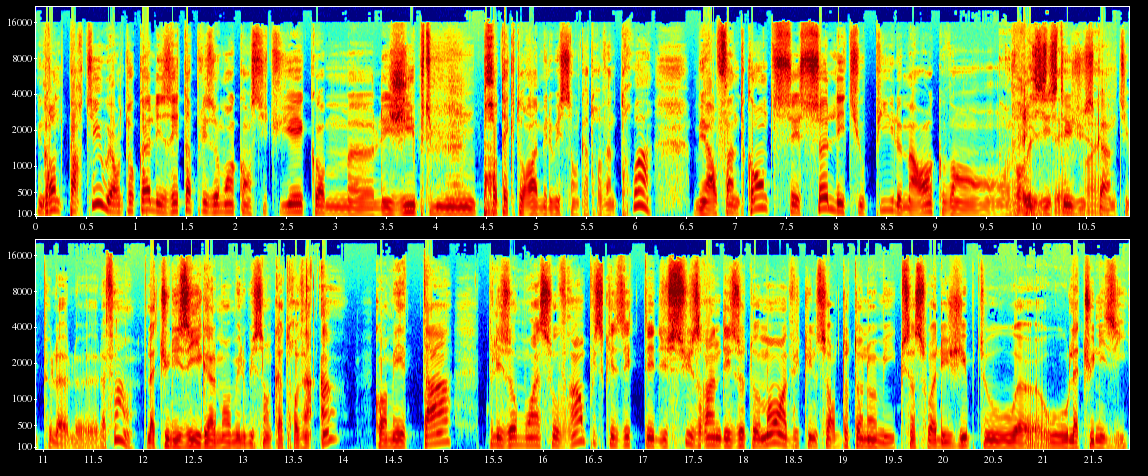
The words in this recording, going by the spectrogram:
Une grande partie, oui, en tout cas les États plus ou moins constitués comme euh, l'Égypte, mm, protectorat 1883, mais en fin de compte, c'est seul l'Éthiopie, le Maroc vont, résister, jusqu'à un petit peu la, la fin. La Tunisie également en 1881, comme État plus ou moins souverain, puisqu'ils étaient des suzerains des Ottomans avec une sorte d'autonomie, que ce soit l'Égypte ou, euh, ou, la Tunisie.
